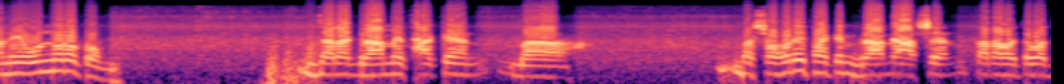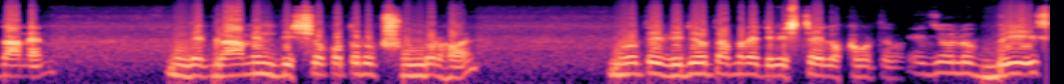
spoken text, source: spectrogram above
মানে অন্যরকম। যারা গ্রামে থাকেন বা বা শহরে থাকেন, গ্রামে আসেন, তারা হয়তো বা জানেন যে গ্রামীণ দৃশ্য কতটুকু সুন্দর হয়, মূলত এই ভিডিওতে আপনারা এই জিনিসটাই লক্ষ্য করতে পারেন এই যে হলো ব্রিজ,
